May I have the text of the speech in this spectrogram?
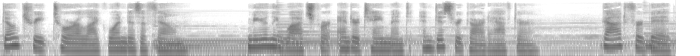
Don't treat Torah like one does a film. Merely watch for entertainment and disregard after. God forbid,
